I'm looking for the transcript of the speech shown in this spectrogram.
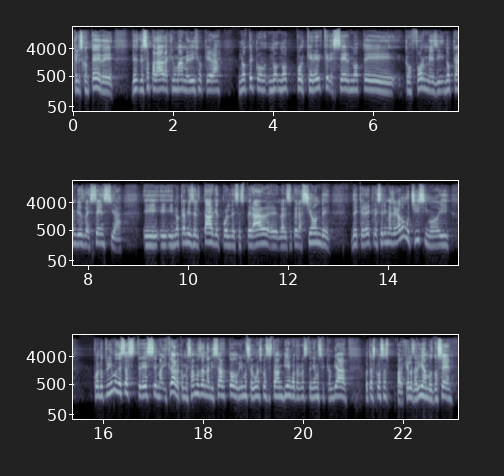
que les conté, de, de, esa palabra que un man me dijo que era, no, te, no, no por querer crecer, no te conformes y no cambies la esencia y, y, no cambies el target por el desesperar, eh, la desesperación de, de querer crecer y me ha llegado muchísimo. Y cuando tuvimos esas tres semanas, y claro, comenzamos a analizar todo, vimos que algunas cosas estaban bien, otras cosas teníamos que cambiar, otras cosas, ¿para qué las haríamos? No sé.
